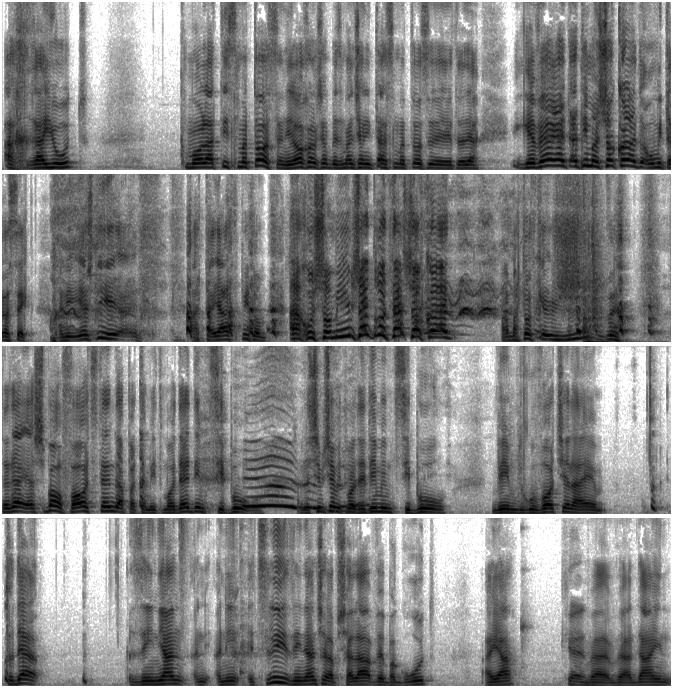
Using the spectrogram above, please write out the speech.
אחריות, כמו להטיס מטוס, אני לא יכול עכשיו בזמן שאני טס מטוס, אה, אתה יודע, גברת, את עם השוקולד, הוא מתרסק. אני, יש לי, הטייס פתאום, אנחנו שומעים שאת רוצה שוקולד. המטוס כאילו, אתה יודע, יש בהופעות סטנדאפ, אתה מתמודד עם ציבור. אנשים שמתמודדים עם ציבור ועם תגובות שלהם. אתה יודע, זה עניין, אני, אני, אצלי זה עניין של הבשלה ובגרות, היה, כן. ו- ועדיין,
